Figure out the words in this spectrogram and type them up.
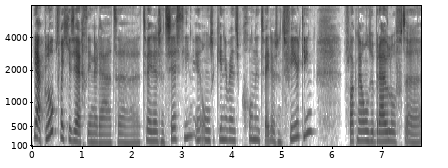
Ja, klopt wat je zegt, inderdaad. 2016, in onze kinderwens begon in 2014 vlak na onze bruiloft uh,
